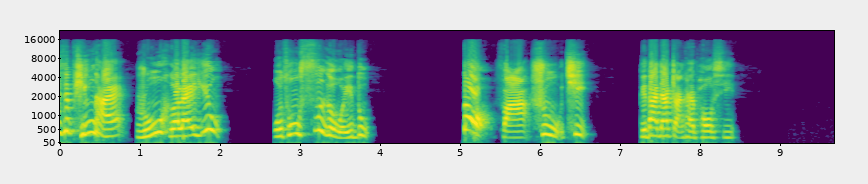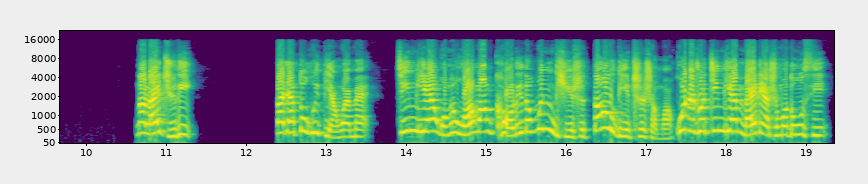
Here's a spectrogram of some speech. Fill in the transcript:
这些平台如何来用？我从四个维度，道、法、术、器，给大家展开剖析。那来举例，大家都会点外卖。今天我们往往考虑的问题是，到底吃什么？或者说今天买点什么东西？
